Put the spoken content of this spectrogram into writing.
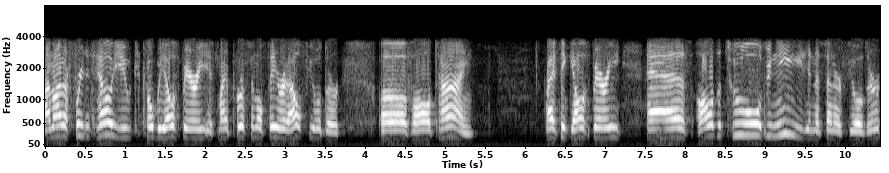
I'm not afraid to tell you Jacoby Ellsbury is my personal favorite outfielder of all time. I think Ellsbury has all the tools you need in a center fielder.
